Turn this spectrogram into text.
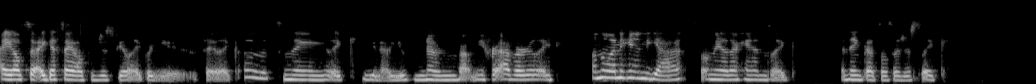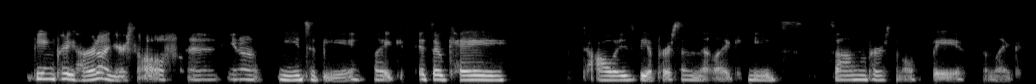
I also, I guess, I also just feel like when you say like, "Oh, that's something like you know you've known about me forever," like on the one hand, yes. On the other hand, like I think that's also just like being pretty hard on yourself, and you don't need to be. Like, it's okay to always be a person that like needs some personal space and like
